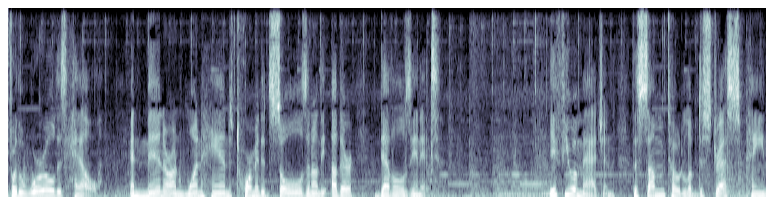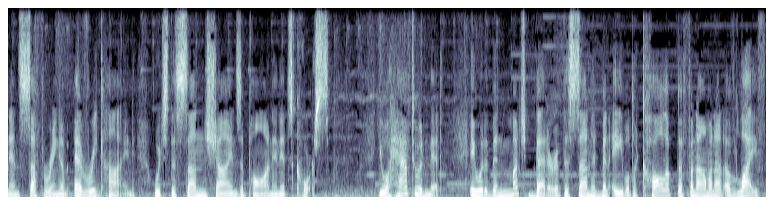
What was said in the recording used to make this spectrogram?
For the world is hell, and men are on one hand tormented souls, and on the other devils in it. If you imagine the sum total of distress, pain, and suffering of every kind which the sun shines upon in its course, you will have to admit it would have been much better if the sun had been able to call up the phenomenon of life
